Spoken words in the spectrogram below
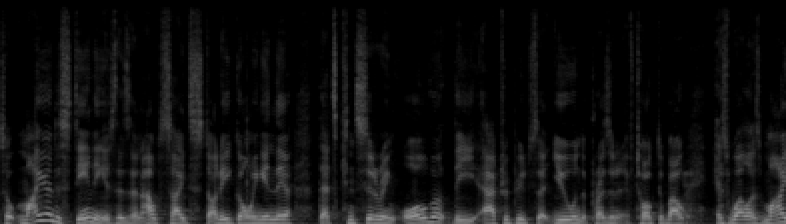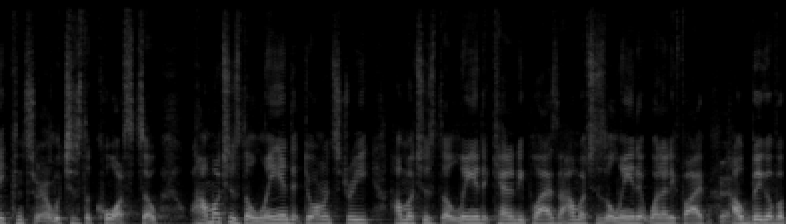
So my understanding is there's an outside study going in there that's considering all the, the attributes that you and the president have talked about, as well as my concern, which is the cost. So how much is the land at Dorrance Street? How much is the land at Kennedy Plaza? How much is the land at 195? Okay. How big of a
